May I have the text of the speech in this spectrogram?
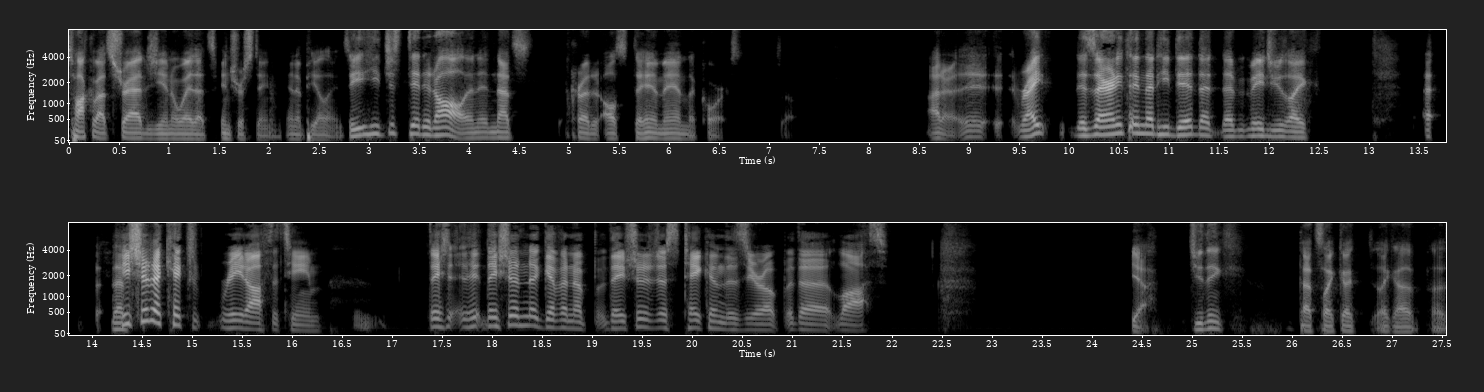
talk about strategy in a way that's interesting and appealing. So he, he just did it all, and, and that's credit also to him and the course. So I don't know, eh, eh, right? Is there anything that he did that that made you like? uh, He should have kicked Reed off the team. They they shouldn't have given up. They should have just taken the zero, the loss. Yeah. Do you think that's like a like a, a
